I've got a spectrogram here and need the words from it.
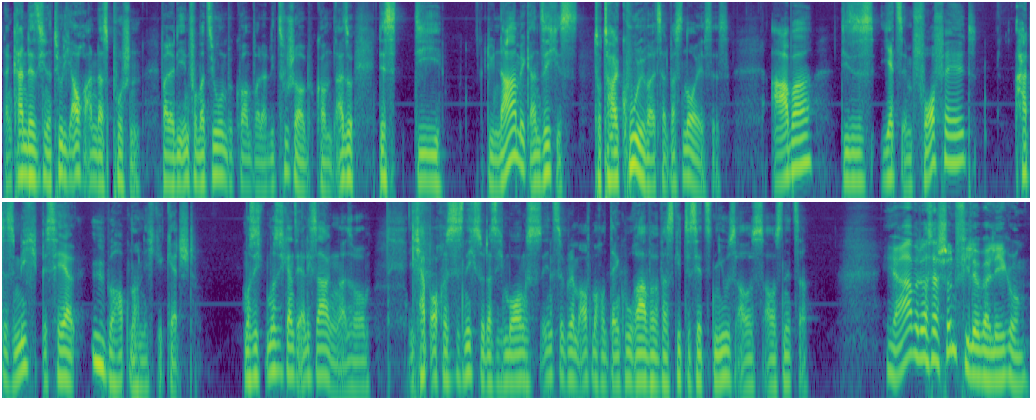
dann kann der sich natürlich auch anders pushen weil er die Informationen bekommt, weil er die Zuschauer bekommt. Also das, die Dynamik an sich ist total cool, weil es halt was Neues ist. Aber dieses jetzt im Vorfeld hat es mich bisher überhaupt noch nicht gecatcht. Muss ich, muss ich ganz ehrlich sagen. Also, ich habe auch, es ist nicht so, dass ich morgens Instagram aufmache und denke, hurra, was gibt es jetzt News aus, aus Nizza? Ja, aber du hast ja schon viele Überlegungen.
